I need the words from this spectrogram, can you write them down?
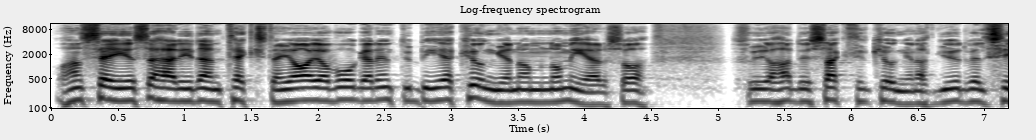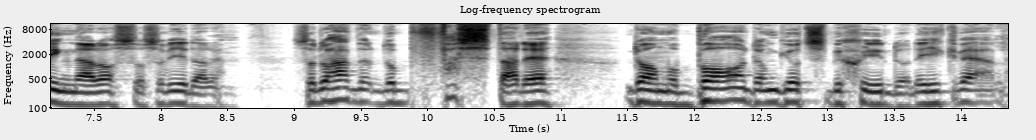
Och han säger så här i den texten, ja, jag vågade inte be kungen om något mer, så, så jag hade sagt till kungen att Gud välsignar oss och så vidare. Så då, hade, då fastade de och bad om Guds beskydd och det gick väl.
